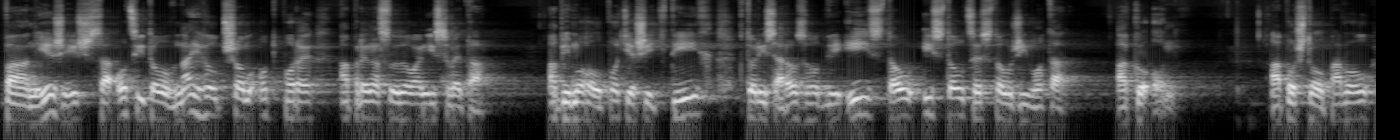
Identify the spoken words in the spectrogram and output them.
Pán Ježiš sa ocitol v najhlbšom odpore a prenasledovaní sveta, aby mohol potešiť tých, ktorí sa rozhodli ísť tou istou cestou života ako on. Apoštol Pavol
